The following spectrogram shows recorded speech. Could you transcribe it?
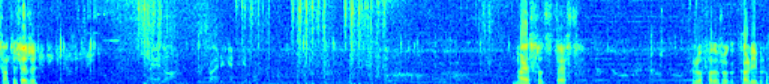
Tam coś leży. A sprawdzę co to jest. Lufa dużego kalibru.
